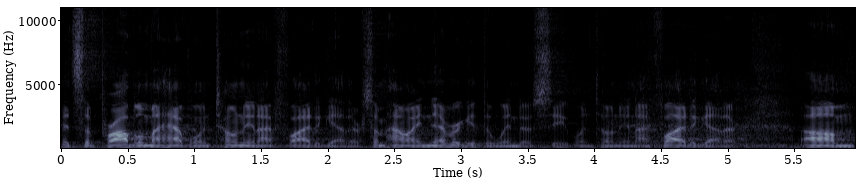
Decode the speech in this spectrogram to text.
It's the problem I have when Tony and I fly together. Somehow I never get the window seat when Tony and I fly together. Um,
